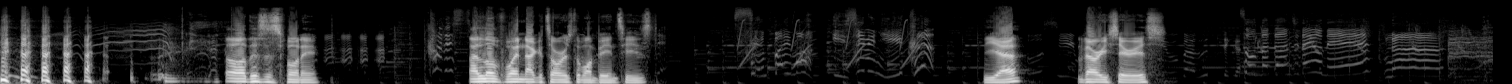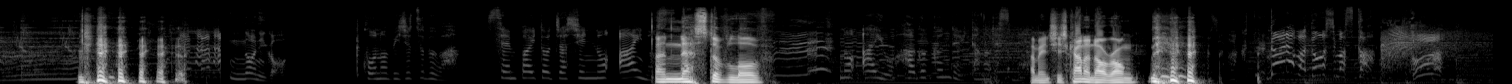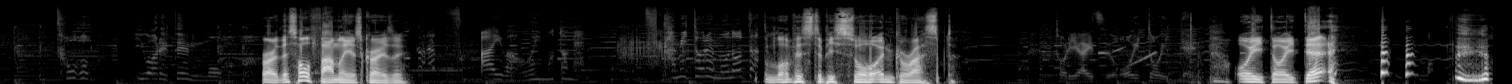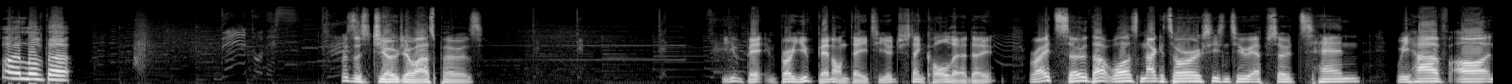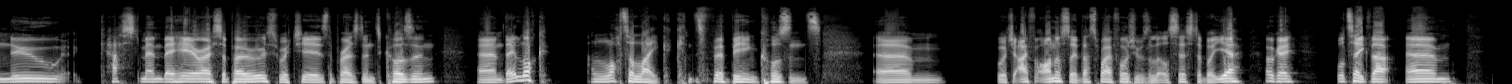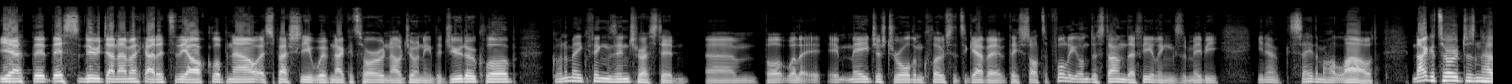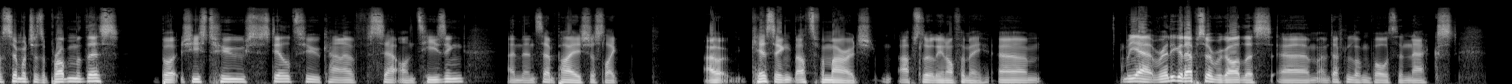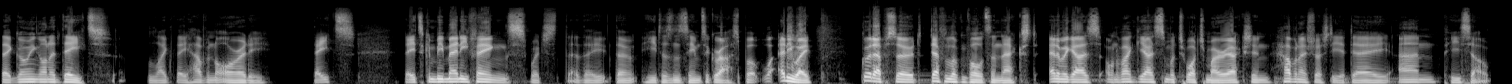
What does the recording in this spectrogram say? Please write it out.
oh, this is funny. I love when Nagatoro is the one being teased. Yeah? Very serious. A nest of love. I mean, she's kind of not wrong. Bro, this whole family is crazy. Love is to be sought and grasped. Oitoite. I love that. What's this JoJo ass pose? You've been, bro, you've been on date. You just ain't called it a date. Right, so that was Nagatoro Season 2, Episode 10. We have our new cast member here, I suppose, which is the president's cousin. Um, they look a lot alike for being cousins. Um, which I honestly, that's why I thought she was a little sister. But yeah, okay, we'll take that. Um, yeah, th- this new dynamic added to the Art Club now, especially with Nagatoro now joining the Judo Club, going to make things interesting. Um, but well, it, it may just draw them closer together if they start to fully understand their feelings and maybe you know say them out loud. Nagatoro doesn't have so much as a problem with this, but she's too still too kind of set on teasing, and then Senpai is just like, oh, kissing. That's for marriage. Absolutely not for me. Um, but yeah, really good episode regardless. Um, I'm definitely looking forward to the next. They're going on a date like they haven't already. Dates, dates can be many things, which they don't. He doesn't seem to grasp. But anyway, good episode. Definitely looking forward to the next. Anyway, guys, I want to thank you guys so much for watching my reaction. Have a nice rest of your day, and peace out.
